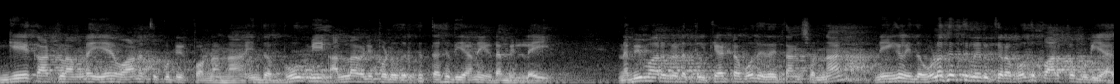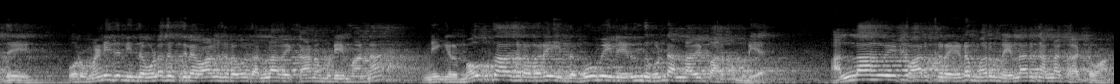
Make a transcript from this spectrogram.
இங்கேயே காட்டலாமல ஏன் வானத்துக்கு கூட்டிகிட்டு போனான்னா இந்த பூமி அல்லாஹ் வெளிப்படுவதற்கு தகுதியான இடம் இல்லை நபிமார்களிடத்தில் கேட்டபோது இதைத்தான் சொன்னான் நீங்கள் இந்த உலகத்தில் இருக்கிற போது பார்க்க முடியாது. ஒரு மனிதன் இந்த உலகத்தில் வாழ்கிற போது அல்லாவை காண முடியுமானா நீங்கள் மௌத்தாகிற வரை இந்த பூமியில் இருந்து கொண்டு அல்லாவை பார்க்க முடியாது. அல்லாஹுவை பார்க்கிற இடம் மறுமை. எல்லாருக்கும் அல்லாஹ் காட்டுவான்.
